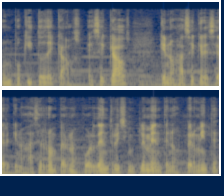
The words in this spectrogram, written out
un poquito de caos. Ese caos que nos hace crecer, que nos hace rompernos por dentro y simplemente nos permite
